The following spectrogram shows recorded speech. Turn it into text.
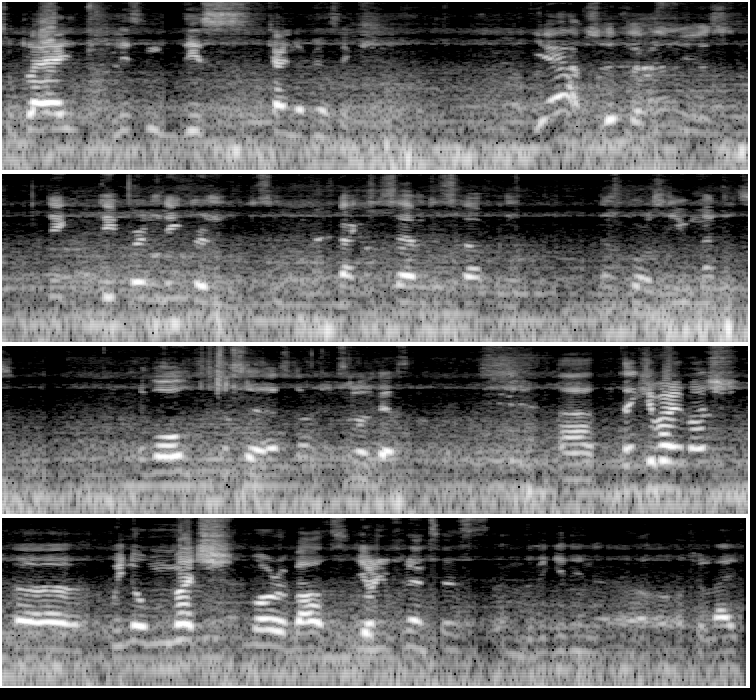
to play, listening to this kind of music. Yeah, absolutely. Then you just dig deeper and deeper and listen back to 70s stuff and then of course new metals. Evolved as done. Absolutely, absolutely. Uh, thank you very much. Uh, we know much more about your influences and the beginning uh, of your life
